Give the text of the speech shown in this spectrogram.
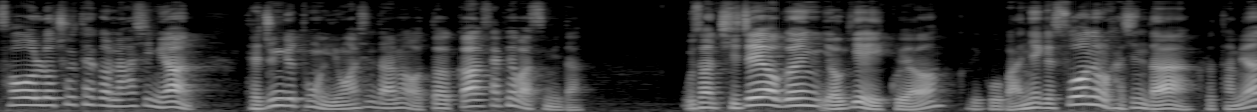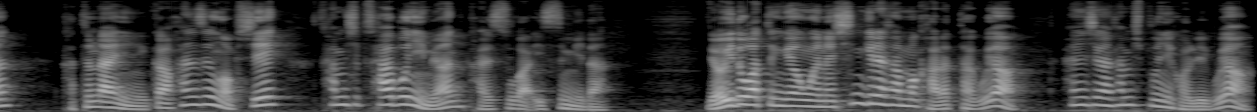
서울로 출퇴근을 하시면 대중교통을 이용하신다면 어떨까 살펴봤습니다. 우선 지제역은 여기에 있고요. 그리고 만약에 수원으로 가신다 그렇다면 같은 라인이니까 환승 없이 34분이면 갈 수가 있습니다. 여의도 같은 경우에는 신길에서 한번 갈아타고요. 1시간 30분이 걸리고요.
